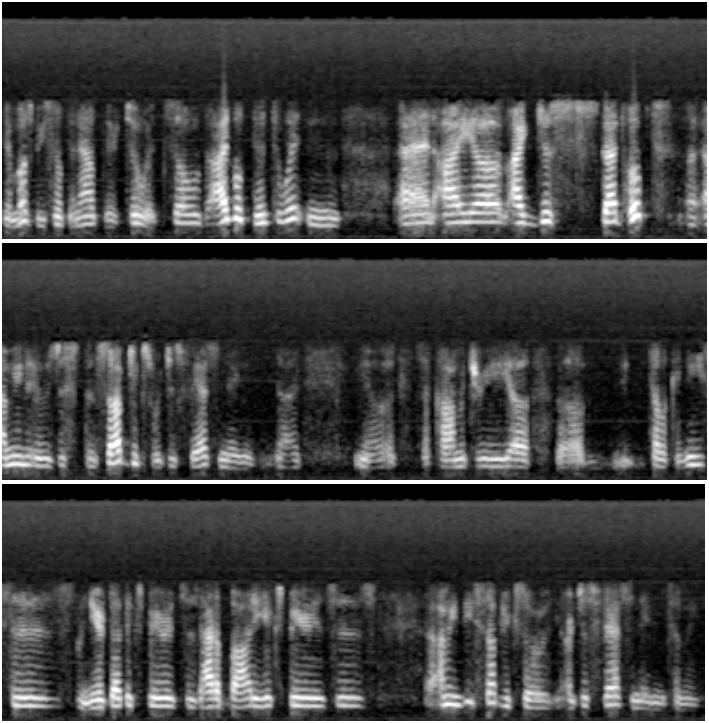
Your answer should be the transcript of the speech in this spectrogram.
There must be something out there to it. So I looked into it, and and I uh, I just got hooked. I I mean, it was just the subjects were just fascinating. Uh, you know, psychometry, uh, uh, telekinesis, near-death experiences, out-of-body experiences. I mean, these subjects are are just fascinating to me.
